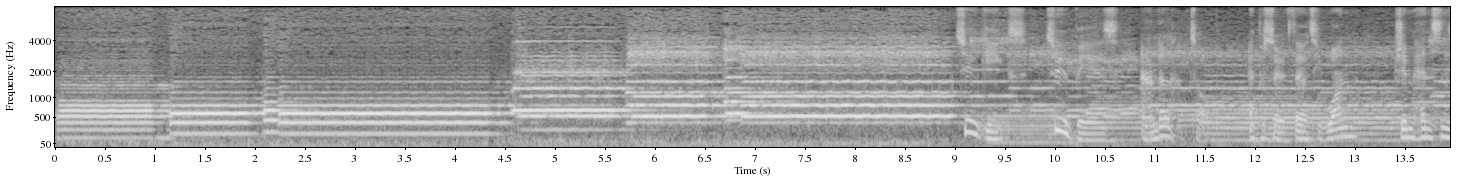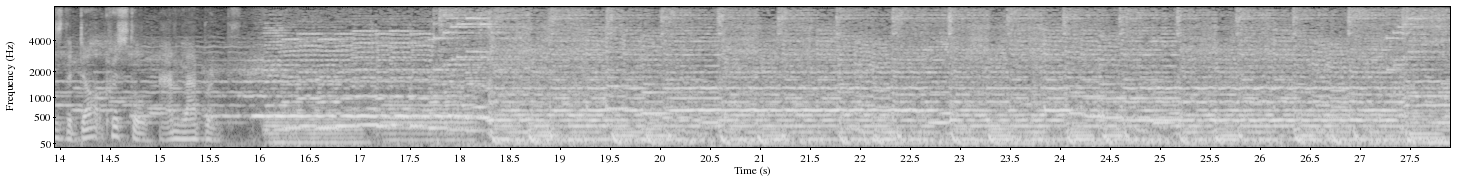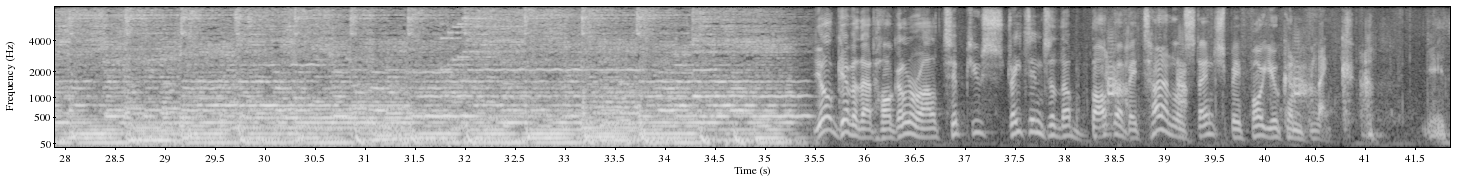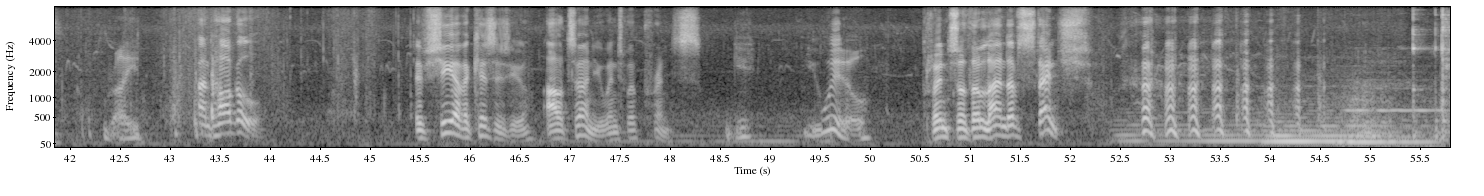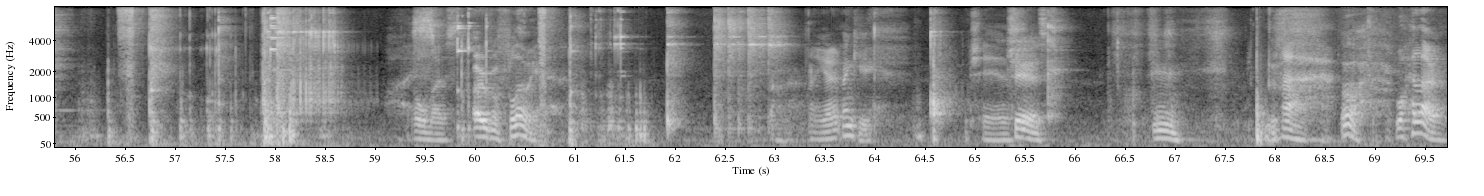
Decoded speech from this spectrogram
Two geeks, two beers, and a laptop. Episode 31 Jim Henson's The Dark Crystal and Labyrinth. That hoggle, or I'll tip you straight into the bog of eternal stench before you can blink. Yes, right. And hoggle. If she ever kisses you, I'll turn you into a prince. You, you will? Prince of the land of stench. Almost. Overflowing. There you go. Thank you. Cheers. Cheers. Ah. Oh, Well, hello,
